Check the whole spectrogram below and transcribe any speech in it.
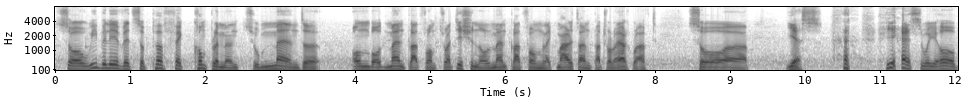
So we believe it's a perfect complement to manned uh, onboard manned platform, traditional manned platform like maritime patrol aircraft. So uh, yes, yes, we hope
